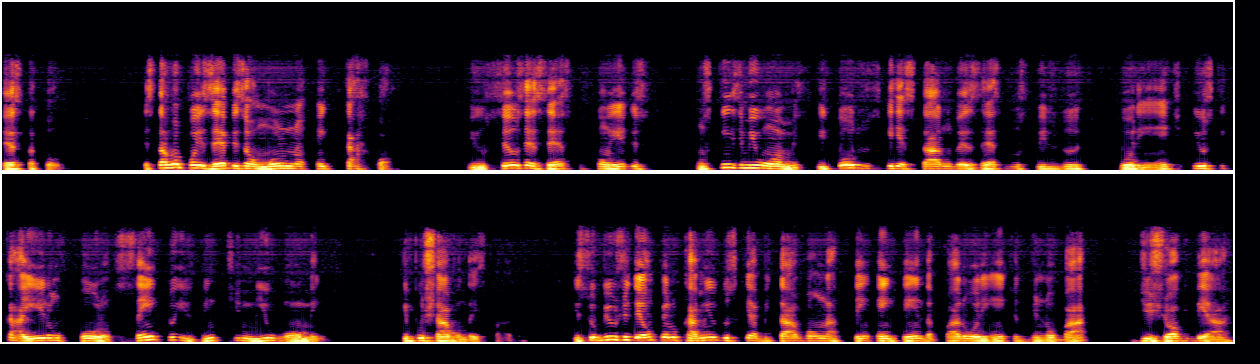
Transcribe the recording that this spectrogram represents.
esta torre. Estava, pois, Ebes Almuna em Carcó, e os seus exércitos com eles uns 15 mil homens, e todos os que restaram do exército dos filhos do, do Oriente, e os que caíram foram 120 mil homens que puxavam da espada. E subiu Gideão pelo caminho dos que habitavam na, em tenda para o oriente de Nobá, de Jogbeá,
